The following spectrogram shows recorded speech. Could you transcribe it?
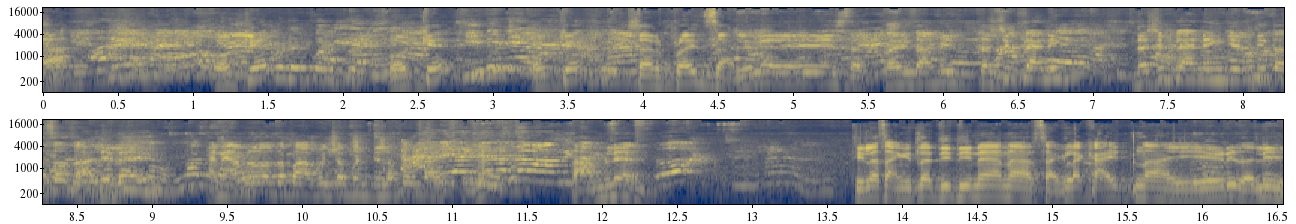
हा? ओके? ओके? ओके? सरप्राईज झालेलं आहे. सरप्राईज आम्ही जशी प्लॅनिंग जशी प्लॅनिंग केली ती तसं झालेलं आहे. आणि आम्हाला आता बाबूच्या बड्डेला पण जायचं थांबल्या तिला सांगितलं दिदी नाही येणार सगळा काहीच नाही एडी झाली.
